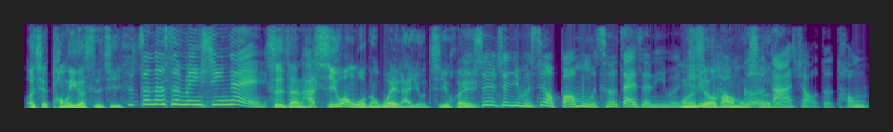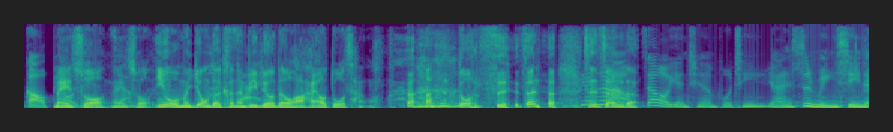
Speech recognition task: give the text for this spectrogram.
而且同一个司机，是真的是明星呢，是真的。他希望我们未来有机会，所以所以你们是有保姆车载着你们，我们是有保姆车大小的通告，没错没错，因为我们用的可能比刘德华还要多长哦，多次，真的是真的。在我眼前，柏青原来是明星呢，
